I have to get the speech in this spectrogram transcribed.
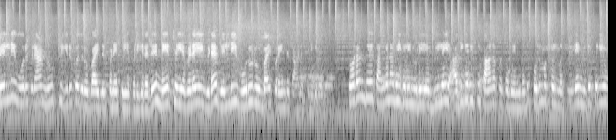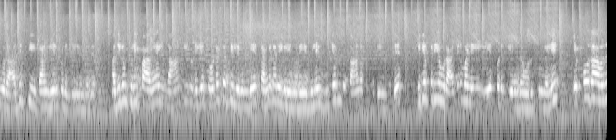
வெள்ளி ஒரு கிராம் நூற்று இருபது ரூபாய் விற்பனை செய்யப்படுகிறது. நேற்றைய விலையை விட வெள்ளி ஒரு ரூபாய் குறைந்து காணப்படுகிறது. தொடர்ந்து தங்க நகைகளினுடைய விலை அதிகரித்து காணப்பட்டது என்பது பொதுமக்கள் மத்தியிலே மிகப்பெரிய ஒரு அதிர்ச்சியை தான் ஏற்படுத்தி இருந்தது. அதிலும் குறிப்பாக இந்த ஆண்டினுடைய தொடக்கத்திலிருந்தே தங்க நகைகளினுடைய விலை உயர்ந்து காணப்பட்டது என்பது மிகப்பெரிய ஒரு அதிர்வலையை ஏற்படுத்தி இருந்த ஒரு சூழலில் எப்போதாவது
